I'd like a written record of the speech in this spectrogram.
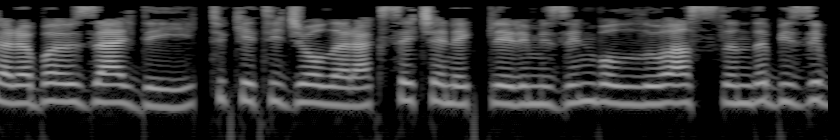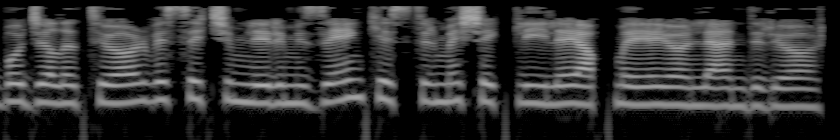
şaraba özel değil, tüketici olarak seçeneklerimizin bolluğu aslında bizi bocalatıyor ve seçimlerimizi en kestirme şekliyle yapmaya yönlendiriyor.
